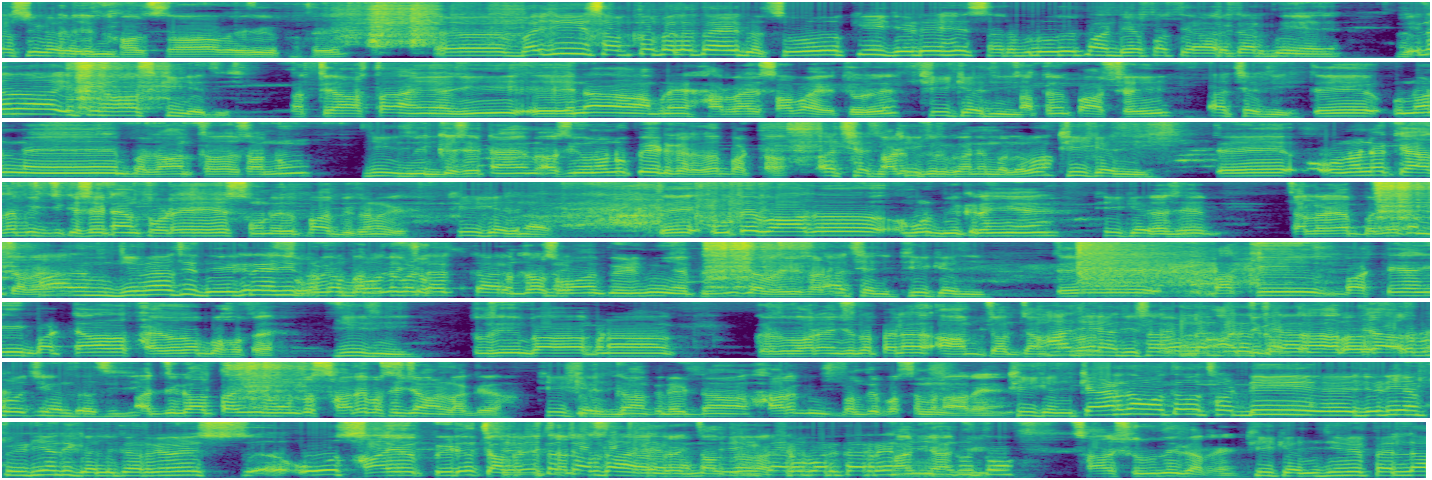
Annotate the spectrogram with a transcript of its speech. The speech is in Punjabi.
ਸਤਿ ਸ਼੍ਰੀ ਅਕਾਲ ਜੀ। ਖਾਲਸਾ ਵਾਹਿਗੁਰੂ ਫਤਿਹ। ਅਹ ਬਾਈ ਜੀ ਸਭ ਤੋਂ ਪਹਿਲਾਂ ਤਾਂ ਇਹ ਦੱਸੋ ਕਿ ਜਿਹੜੇ ਇਹ ਸਰਬਲੋ ਦੇ ਭਾਂਡੇ ਆਪਾਂ ਤਿਆਰ ਕਰਦੇ ਆ ਇਹਨਾਂ ਦਾ ਇਤਿਹਾਸ ਕੀ ਹੈ ਜੀ? ਇਤਿਹਾਸ ਤਾਂ ਆਏ ਆ ਜੀ ਇਹ ਨਾ ਆਪਣੇ ਹਰਰਾਏ ਸਾਹਿਬ ਆਏ ਤੇ ਉਰੇ ਠੀਕ ਹੈ ਜੀ। ਸੱਤਵੇਂ ਪਾਤਸ਼ਾਹ। ਜੀ ਅੱਛਾ ਜੀ। ਤੇ ਉਹਨਾਂ ਨੇ ਵਰਦਾਨ ਦਿੱਤਾ ਸਾਨੂੰ ਜੀ ਜੀ। ਕਿਸੇ ਟਾਈਮ ਅਸੀਂ ਉਹਨਾਂ ਨੂੰ ਭੇਟ ਕਰਦਾ ਬਾਟਾ। ਅੱਛਾ ਜੀ ਸਾਡੇ ਠੀਕ- ਬਜ਼ੁਰਗਾਂ ਨੇ ਮਤਲਬ। ਠੀਕ ਹੈ ਜੀ। ਤੇ ਉਹਨਾਂ ਨੇ ਕਿਹਾ ਤਾਂ ਵੀ ਜੀ ਕਿਸੇ ਟਾਈਮ ਥੋੜੇ ਇਹ ਸੋਨੇ ਦੇ ਭਾਅ ਵਿਕਣਗੇ। ਠੀਕ ਹੈ ਜਨਾਬ। ਤੇ ਉਤੇ ਬਾਅਦ ਹੁਣ ਵਿਕ ਰਹੇ ਹੈ ਠੀਕ ਹੈ ਜੀ। ਵੈਸੇ ਚੱਲ ਰਿਹਾ ਵਧੀਆ ਕੰਮ ਚੱਲ ਰਿਹਾ। ਹਾਂ ਜਿਵੇਂ ਅਸੀਂ ਦੇਖ ਰਹੇ ਹਾਂ ਜੀ ਤੁਹਾਡਾ ਬਹੁਤ ਵੱਡਾ ਕਾਰਖਾਨਾ 16 ਪੀੜ੍ਹੀ ਹੈ। ਪੀੜ੍ਹੀ ਚੱਲ ਰਹੀ ਸਾਡੀ। ਅੱਛਾ ਜੀ ਠੀਕ ਹੈ ਜੀ। ਤੇ ਬਾਕੀ ਬਾਟੇ ਆ ਜੀ ਬਾਟਿਆਂ ਦਾ ਫਾਇਦਾ ਤਾਂ ਬਹੁਤ ਹੈ। ਜੀ ਜੀ। ਤੁਸੀਂ ਆਪਣਾ ਗੁਰਦੁਆਰਿਆਂ 'ਚ ਤਾਂ ਪਹਿਲਾਂ ਆਮ ਚੱਲ ਜਾਂਦਾ ਹਾਂਜੀ। ਹਾਂਜੀ ਸਾਰਾ ਲੰਗਰ ਤਿਆਰ ਤਾਂ ਤਿਆਰ- ਸਰਬਲੋ ਚ ਹੀ ਹੁੰਦਾ ਸੀ ਜੀ ਅੱਜ ਕੱਲ ਤਾਂ ਜੀ ਹੁਣ ਤਾਂ ਸਾਰੇ ਪਾਸੇ ਜਾਣ ਲੱਗ ਗਿਆ ਠੀਕ ਹੈ ਜੀ ਅਮਰੀਕਾ ਕੈਨੇਡਾ ਹਰ ਬੰਦੇ ਪਾਸੇ ਮਨਾ ਰਹੇ ਆ ਠੀਕ ਹੈ ਜੀ ਕਹਿਣ ਦਾ ਮਤਲਬ ਤੁਹਾਡੀ ਜਿਹੜੀਆਂ ਪੀੜ੍ਹੀਆਂ ਦੀ ਗੱਲ ਕਰ ਰਹੇ ਹੋ ਇਹ ਸ- ਉਹ ਸ- ਹਾਂ ਇਹ ਪੀੜ੍ਹੀ ਚੱਲ ਰਹੀ ਚੱਲਦਾ ਆ ਰਿਹਾ ਹੈ। ਇਹੀ ਕਾਰੋਬਾਰ ਕਰ ਰਹੇ ਨੇ ਸ਼ੁਰੂ। ਤੋਂ? ਸਾਰਾ ਸ਼ੁਰੂ ਤੋਂ ਕਰ ਰਹੇ ਆ। ਠੀਕ ਹੈ ਜੀ ਜਿਵੇਂ ਪਹਿਲਾਂ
